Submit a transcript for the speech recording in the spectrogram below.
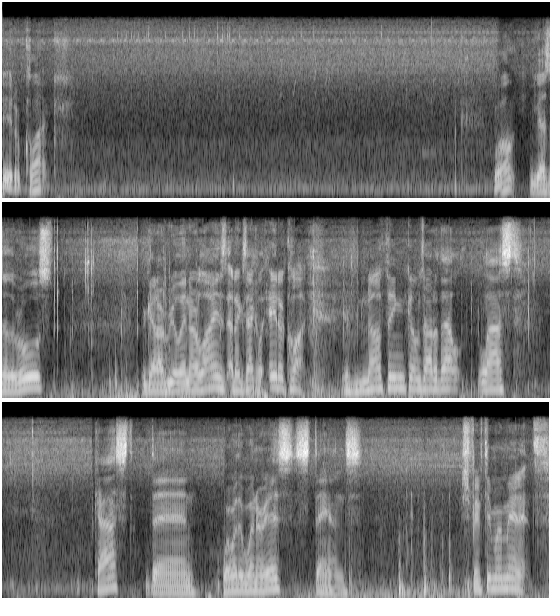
8 o'clock. Well, you guys know the rules. We gotta reel in our lines at exactly 8 o'clock. If nothing comes out of that last cast, then whoever the winner is stands. Just 15 more minutes.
